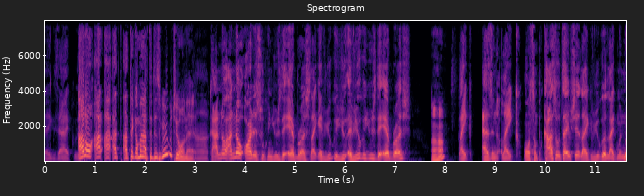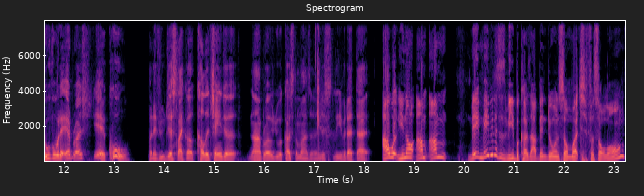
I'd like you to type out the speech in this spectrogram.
Exactly. I don't. I I I think I'm gonna have to disagree with you on that. 'cause I know I know artists who can use the airbrush. Like if you could you if you could use the airbrush Uh huh. like as in like on some Picasso type shit. Like if you could like maneuver with an airbrush, yeah, cool. But if you just like a color changer, nah, bro, you a customizer. Just leave it at that. I would. You know, I'm I'm maybe, maybe this is me because I've been doing so much for so long.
